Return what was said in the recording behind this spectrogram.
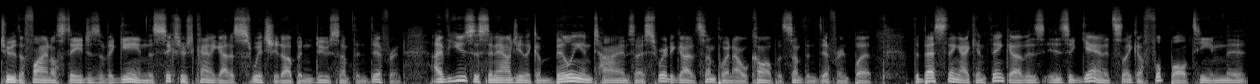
to the final stages of a game. The Sixers kind of got to switch it up and do something different. I've used this analogy like a billion times. And I swear to God, at some point I will come up with something different. But the best thing I can think of is is again, it's like a football team that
